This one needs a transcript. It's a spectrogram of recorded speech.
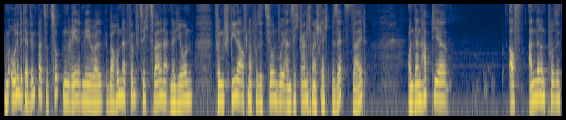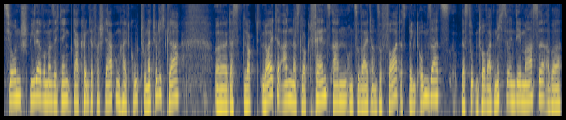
ohne mit der Wimper zu zucken, redet mir über, über 150, 200 Millionen für einen Spieler auf einer Position, wo ihr an sich gar nicht mal schlecht besetzt seid. Und dann habt ihr auf anderen Positionen Spieler, wo man sich denkt, da könnte Verstärkung halt gut tun. Natürlich, klar, äh, das lockt Leute an, das lockt Fans an und so weiter und so fort. Das bringt Umsatz. Das tut ein Torwart nicht so in dem Maße, aber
